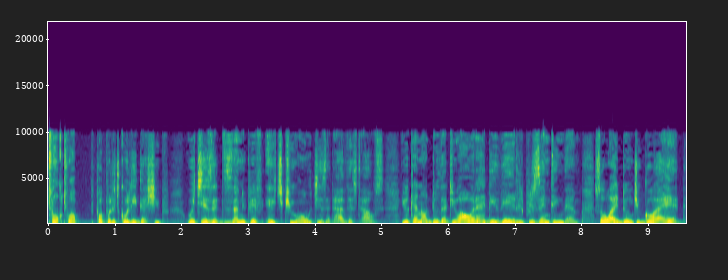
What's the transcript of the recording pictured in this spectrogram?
talk to our political leadership, which is at ZANU PF HQ or which is at Harvest House. You cannot do that. You are already there representing them. So why don't you go ahead?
